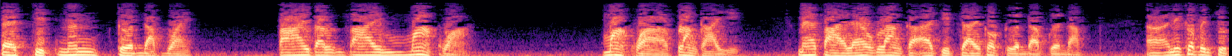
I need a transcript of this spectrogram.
แต่จิตนั้นเกิดดับไวตายแต่ตายมากกว่า มากกว่าร่างกายอีก แม้ตายแล้วร่างกายจิตใจก็เกิดดับเกิดดับอันนี้ก็เป็นจุด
